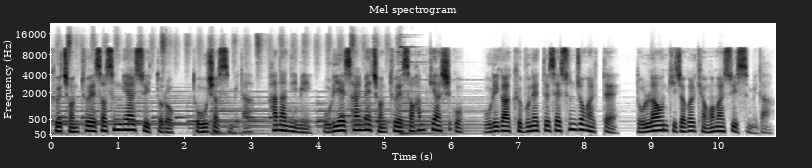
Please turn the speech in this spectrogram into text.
그 전투에서 승리할 수 있도록 도우셨습니다. 하나님이 우리의 삶의 전투에서 함께 하시고 우리가 그분의 뜻에 순종할 때 놀라운 기적을 경험할 수 있습니다.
